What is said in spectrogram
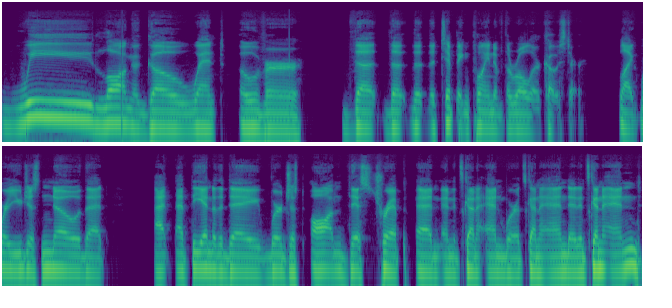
we long ago went over the the the, the tipping point of the roller coaster, like where you just know that at at the end of the day we're just on this trip and and it's gonna end where it's gonna end and it's gonna end.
